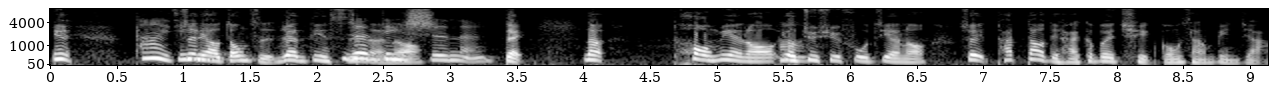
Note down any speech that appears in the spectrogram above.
因为他已经治疗终止，认定失能，认定失能，对，那后面哦又继续复健哦，所以他到底还可不可以请工伤病假？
